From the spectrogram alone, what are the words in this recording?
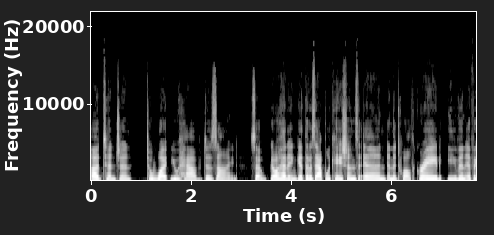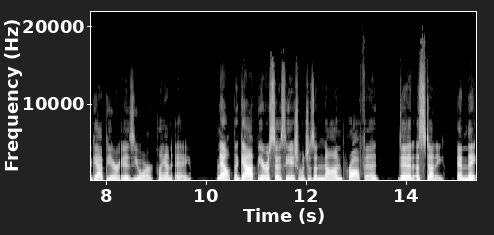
attention to what you have designed. So go ahead and get those applications in in the 12th grade, even if a gap year is your plan A. Now, the Gap Year Association, which is a nonprofit, did a study and they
